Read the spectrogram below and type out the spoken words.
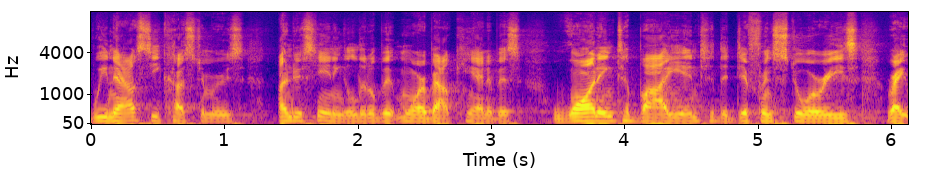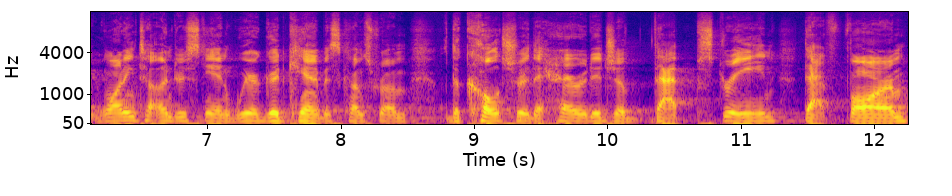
we now see customers understanding a little bit more about cannabis, wanting to buy into the different stories, right? Wanting to understand where good cannabis comes from, the culture, the heritage of that strain, that farm.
